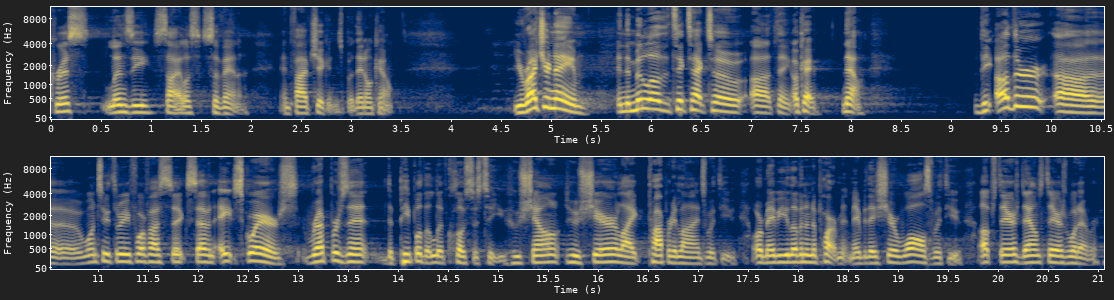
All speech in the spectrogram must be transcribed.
Chris, Lindsay, Silas, Savannah, and five chickens, but they don't count. You write your name in the middle of the tic tac toe uh, thing. Okay, now the other uh, one, two, three, four, five, six, seven, eight squares represent the people that live closest to you, who, shall, who share like property lines with you. Or maybe you live in an apartment. Maybe they share walls with you, upstairs, downstairs, whatever.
